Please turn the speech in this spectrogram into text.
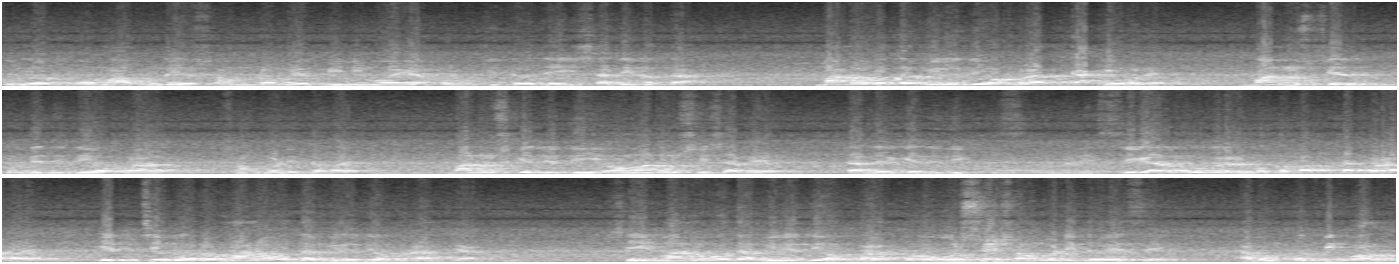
দু লক্ষ মাবুনের সংগ্রামের বিনিময়ে অর্জিত যেই স্বাধীনতা, মানবতা বিরোধী অপরাধ কাকে বলে? মানুষের প্রতি যদি অপরাধ সংগঠিত হয়, মানুষকে যদি অমানুষ হিসাবে তাদেরকে যদি মানে শ্রীগাল কুকুরের মতো হত্যা করা হয়, এর চেয়ে বড় মানবতা বিরোধী অপরাধ কি সেই মানবতা বিরোধী অপরাধ তো অবশ্যই সংগঠিত হয়েছে এবং অতি অল্প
